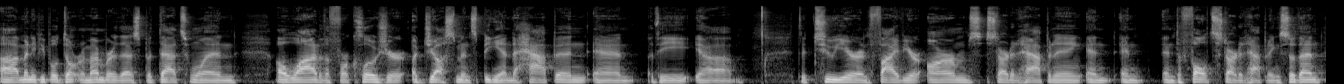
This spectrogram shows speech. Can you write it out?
uh, many people don't remember this, but that's when a lot of the foreclosure adjustments began to happen, and the uh, the two year and five year arms started happening, and and and defaults started happening. So then,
